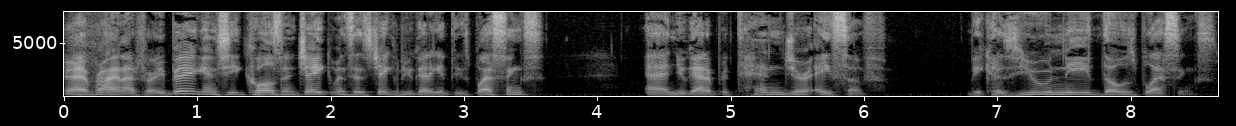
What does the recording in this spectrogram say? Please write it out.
Yeah, probably not very big. And she calls in Jacob and says, Jacob, you got to get these blessings, and you got to pretend you're Esav because you need those blessings.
